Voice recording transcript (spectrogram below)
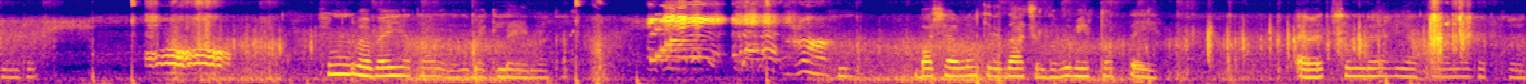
çünkü. Şimdi bebeği yatağa verelim. Bekleyin arkadaşlar. Başarının kilidi açıldı. Bu bir top değil. Evet şimdi yatağına götürelim.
